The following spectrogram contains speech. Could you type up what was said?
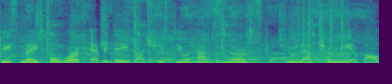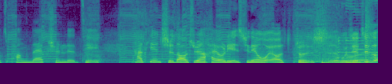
She's late for work every day, but she still has the nerves to lecture me about punctuality. 她天迟到，居然还有脸训练我要准时。我觉得这个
